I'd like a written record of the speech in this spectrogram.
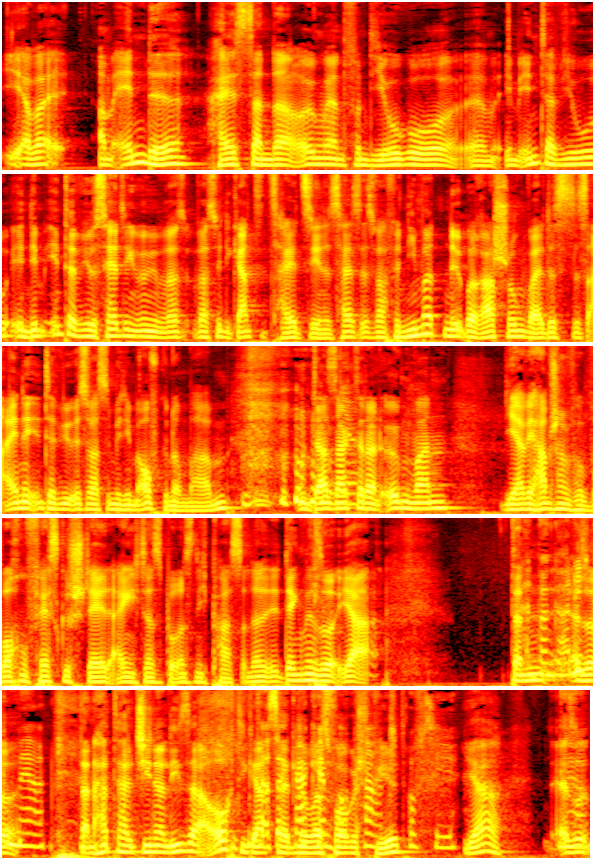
Ja, aber am Ende heißt dann da irgendwann von Diogo ähm, im Interview, in dem Interview-Setting irgendwie was, was wir die ganze Zeit sehen. Das heißt, es war für niemanden eine Überraschung, weil das das eine Interview ist, was wir mit ihm aufgenommen haben. Und da sagt er dann irgendwann, ja, wir haben schon vor Wochen festgestellt, eigentlich, dass es bei uns nicht passt. Und dann denke ich mir so, ja, dann, Hat man gar nicht also, gemerkt. dann hat halt Gina Lisa auch die ganze Zeit gar nur was keinen Bock hat vorgespielt. sie. Ja, also Ja.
